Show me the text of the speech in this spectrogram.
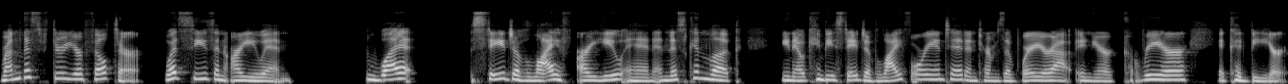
run this through your filter. What season are you in? What stage of life are you in? And this can look you know, it can be stage of life oriented in terms of where you're at in your career. It could be your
